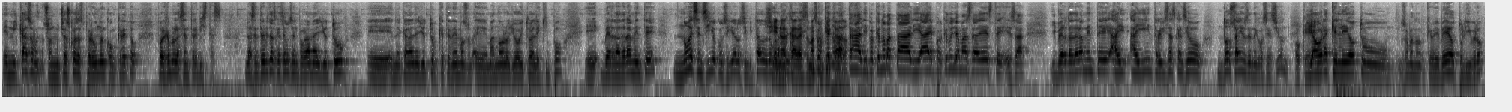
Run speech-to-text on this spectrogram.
En mi caso, bueno, son muchas cosas, pero uno en concreto, por ejemplo, las entrevistas. Las entrevistas que hacemos en el programa de YouTube, eh, en el canal de YouTube que tenemos eh, Manolo, yo y todo el equipo, eh, verdaderamente no es sencillo conseguir a los invitados. Sí, no, cada vez es más ¿y por qué no va tal? ¿Y por qué no va tal? Y ay, ¿por qué no llamaste a este? Esa. Y verdaderamente hay, hay entrevistas que han sido dos años de negociación. Y ahora que leo tu, bueno, que veo tu libro,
